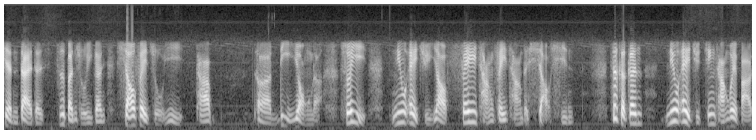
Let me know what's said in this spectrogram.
现代的资本主义跟消费主义它呃利用了。所以 New Age 要非常非常的小心。这个跟 New Age 经常会把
